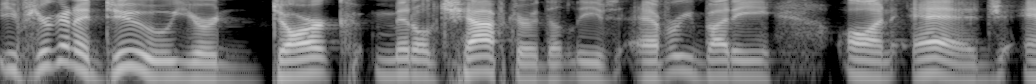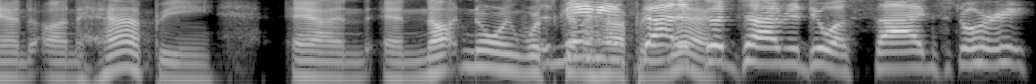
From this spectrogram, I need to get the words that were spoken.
if you're gonna do your dark middle chapter that leaves everybody on edge and unhappy and and not knowing what's gonna happen, maybe it's not next. a good time to do a side story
